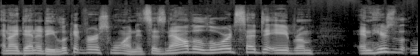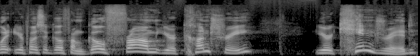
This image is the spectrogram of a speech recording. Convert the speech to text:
an identity. Look at verse 1. It says, Now the Lord said to Abram, and here's what you're supposed to go from go from your country, your kindred,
